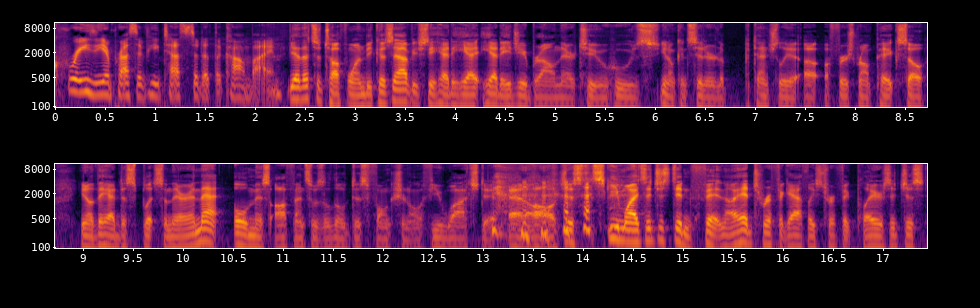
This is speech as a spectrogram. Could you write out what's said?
crazy impressive he tested at the combine. Yeah, that's a tough one because obviously he had he had, he had AJ Brown there too, who's you know considered a, potentially a, a, first round pick. So you know they had to split some there, and that Ole Miss offense was a little dysfunctional if you watched it at all. just scheme wise, it just didn't fit. And I had terrific athletes, terrific players. It just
